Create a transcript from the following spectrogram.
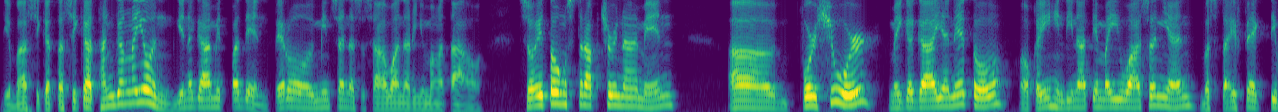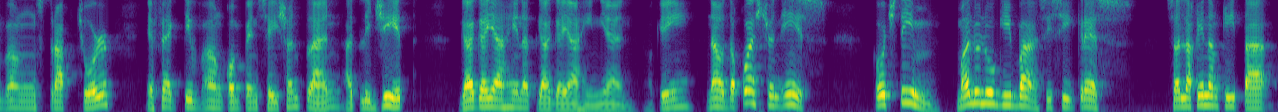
di ba? Sikat na sikat. Hanggang ngayon, ginagamit pa din. Pero minsan nasasawa na rin yung mga tao. So itong structure namin, uh, for sure, may gagaya nito. Okay, hindi natin maiwasan yan. Basta effective ang structure effective ang compensation plan at legit, gagayahin at gagayahin yan. Okay? Now, the question is, Coach Tim, malulugi ba si Seacrest sa laki ng kita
